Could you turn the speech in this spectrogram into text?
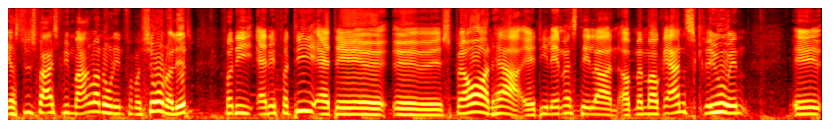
jeg synes faktisk, vi mangler nogle informationer lidt. Fordi, er det fordi, at øh, øh, spørgeren her, øh, dilemmastilleren, og man må jo gerne skrive ind, øh,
